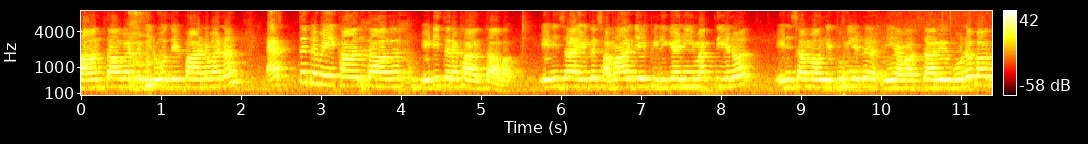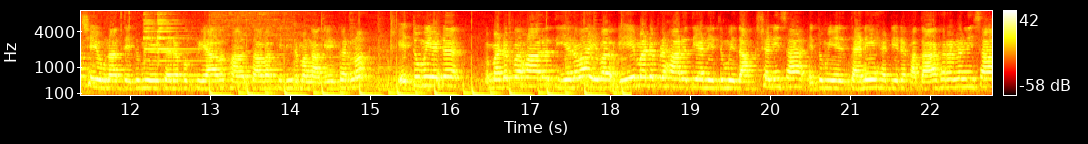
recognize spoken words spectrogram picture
කාන්තාවන්ට විරෝධය පානවා නම් ඇත්තට මේ කාන්තාව එඩිතර කාන්තාවක්. ඒ නිසා ඒක සමාජයේ පිළිගැනීමක් තියෙනවා. ඒ නිසා මම එතුමියට මේ අවස්ථාවේ මොන පක්ෂයේ වුණත් එතුමිය කරපු ක්‍රියාව කාන්තාවක් විදිහට මම අගය කරනවා. එතුමියට මඩ ප්‍රහාර තියෙනවා. ඒවා ඒ මඩ ප්‍රහාර තියන්නේ එතුමිය දක්ෂ නිසා එතුමිය තැනේ හැටියට කතා කරන නිසා.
